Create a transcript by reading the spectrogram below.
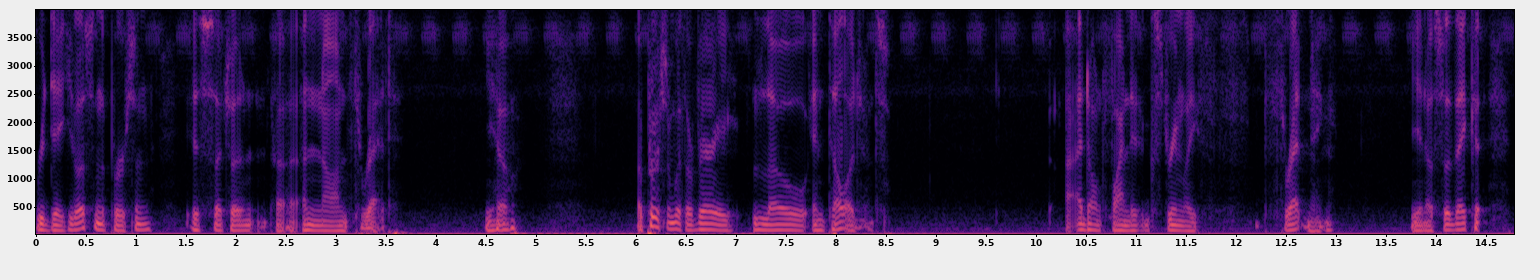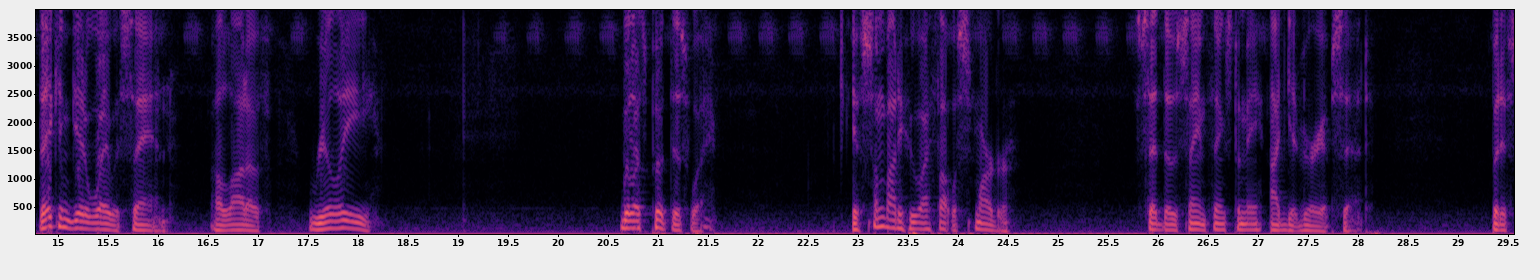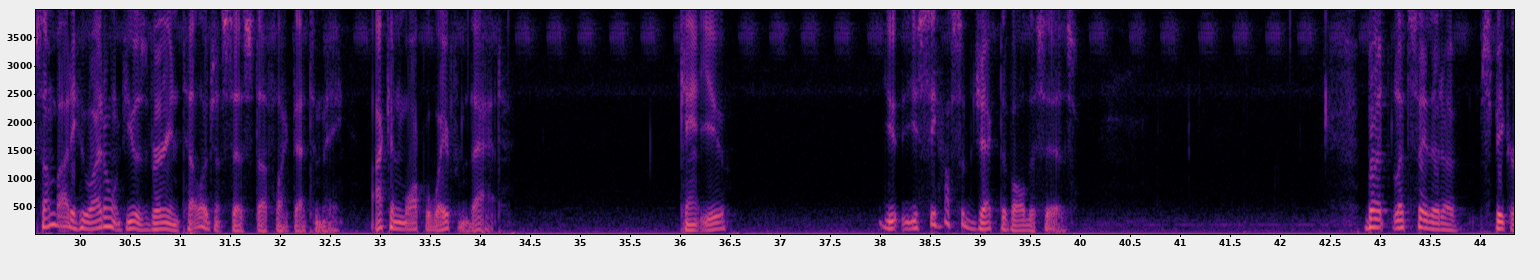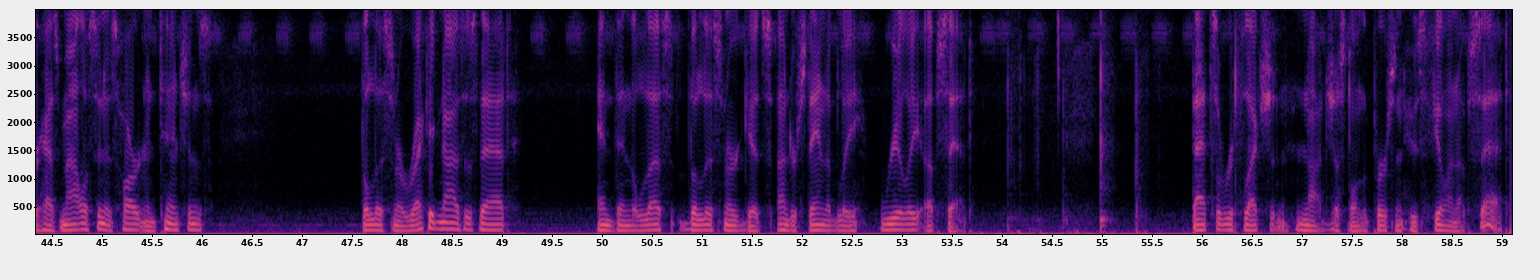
ridiculous and the person is such a, a, non threat. You know? A person with a very low intelligence. I don't find it extremely th- threatening. You know, so they could they can get away with saying a lot of really well let's put it this way if somebody who i thought was smarter said those same things to me i'd get very upset but if somebody who i don't view as very intelligent says stuff like that to me i can walk away from that can't you you, you see how subjective all this is but let's say that a speaker has malice in his heart and intentions the listener recognizes that, and then the, less, the listener gets understandably really upset. That's a reflection not just on the person who's feeling upset,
